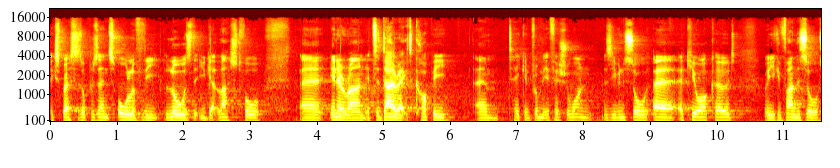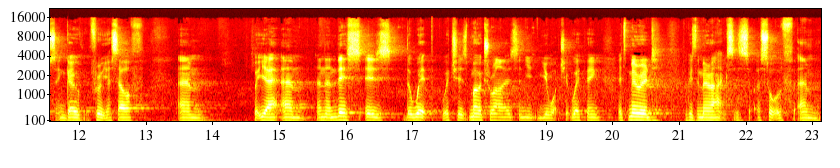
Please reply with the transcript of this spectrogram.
expresses or presents all of the laws that you get lashed for uh, in Iran. It's a direct copy um, taken from the official one. There's even a, uh, a, QR code where you can find the source and go through it yourself. Um, but yeah, um, and then this is the whip, which is motorized, and you, you watch it whipping. It's mirrored because the mirror acts as a sort of um,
